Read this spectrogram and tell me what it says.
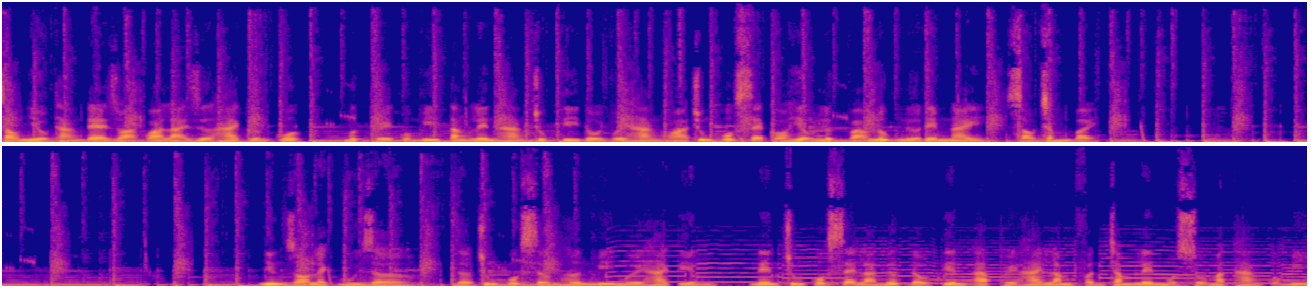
Sau nhiều tháng đe dọa qua lại giữa hai cường quốc, mức thuế của Mỹ tăng lên hàng chục tỷ đối với hàng hóa Trung Quốc sẽ có hiệu lực vào lúc nửa đêm nay, 6.7. Nhưng do lệch múi giờ, giờ Trung Quốc sớm hơn Mỹ 12 tiếng, nên Trung Quốc sẽ là nước đầu tiên áp thuế 25% lên một số mặt hàng của Mỹ.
